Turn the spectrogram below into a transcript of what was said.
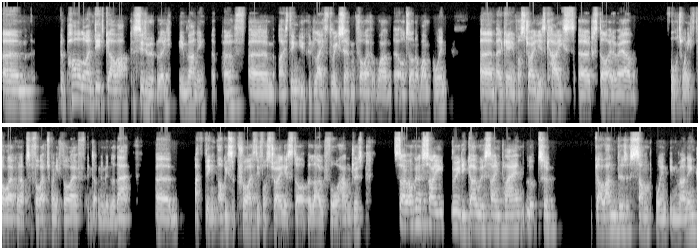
um, the par line did go up considerably in running at Perth. Um, I think you could lay three seven five at one at odds on at one point. Um, and again, in Australia's case, uh, started around four twenty five, went up to five twenty five, ended up in the middle of that. Um, I think I'll be surprised if Australia start below four hundred. So I'm going to say, really go with the same plan. Look to go unders at some point in running,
